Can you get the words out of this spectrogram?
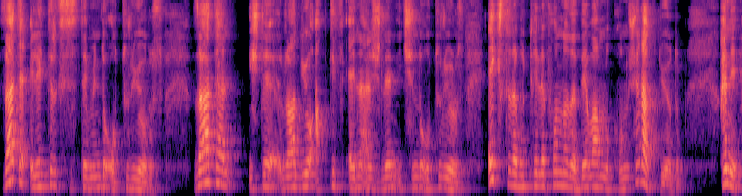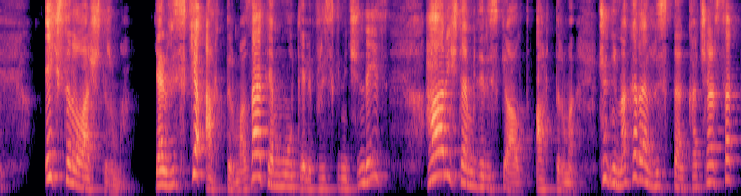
Zaten elektrik sisteminde oturuyoruz. Zaten işte radyoaktif enerjilerin içinde oturuyoruz. Ekstra bu telefonla da devamlı konuşarak diyordum. Hani ekstralaştırma. Yani riski arttırma. Zaten muhtelif riskin içindeyiz. Hariçten bir de riski arttırma. Çünkü ne kadar riskten kaçarsak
